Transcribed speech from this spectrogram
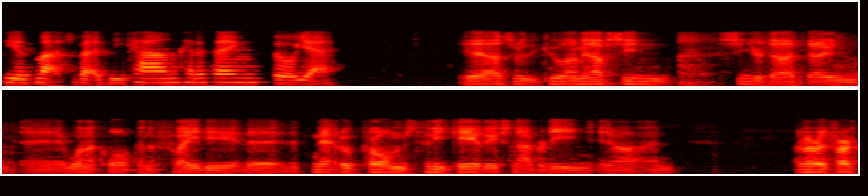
see as much of it as he can kind of thing. So yeah. yeah, that's really cool. I mean, I've seen seen your dad down uh, one o'clock on a Friday at the the Metro Proms 3K race in Aberdeen. You know, and I remember the first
